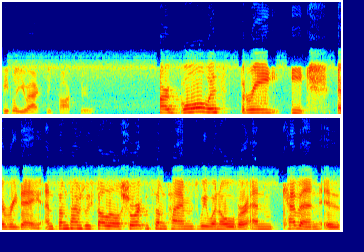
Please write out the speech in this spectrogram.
people you actually talked to. Our goal was three each every day, and sometimes we fell a little short, and sometimes we went over. And Kevin is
